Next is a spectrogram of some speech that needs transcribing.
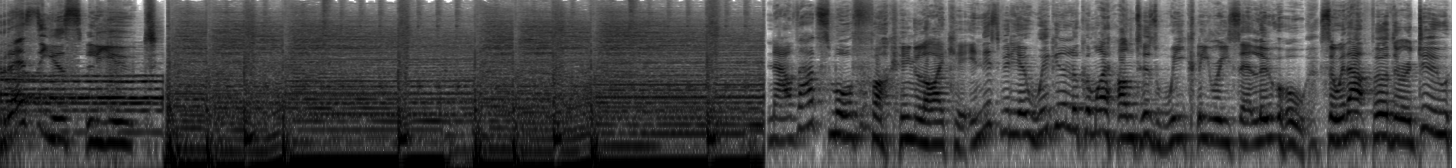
precious loot. Now that's more fucking like it. In this video, we're gonna look at my Hunter's weekly reset loot haul. So without further ado,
